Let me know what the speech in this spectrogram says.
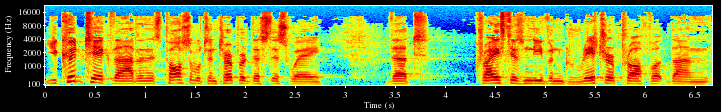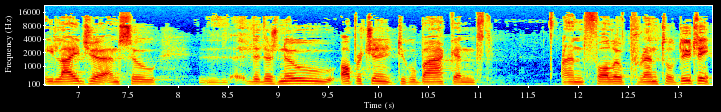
you could take that, and it's possible to interpret this this way that Christ is an even greater prophet than Elijah, and so th- there's no opportunity to go back and, and follow parental duty.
